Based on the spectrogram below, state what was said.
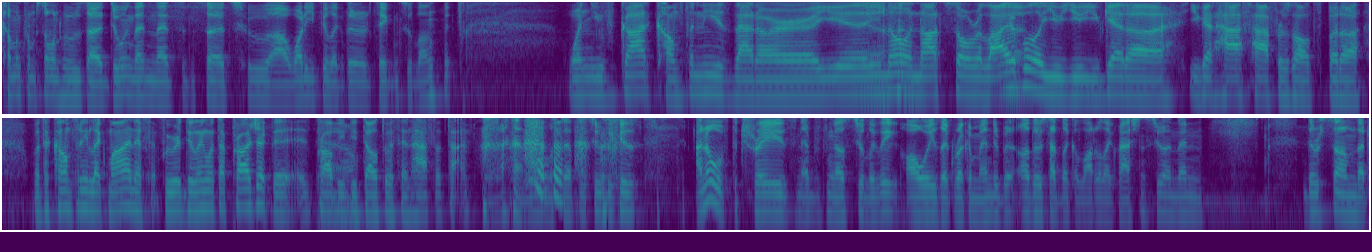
coming from someone who's uh, doing that in that sense uh, too, uh, why do you feel like they're taking too long? When you've got companies that are you, you know not so reliable you, you you get uh you get half half results but uh with a company like mine if, if we were dealing with that project it, it'd probably Yeah. be dealt with in half the time Yeah, most definitely too because I know with the trades and everything else too, like they always like recommend it, but others have like a lot of like rations too. And then there's some that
